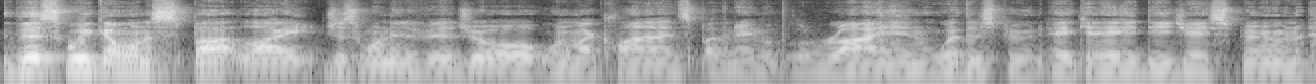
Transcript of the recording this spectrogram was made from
this week, I want to spotlight just one individual, one of my clients by the name of Ryan Witherspoon, aka DJ Spoon.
